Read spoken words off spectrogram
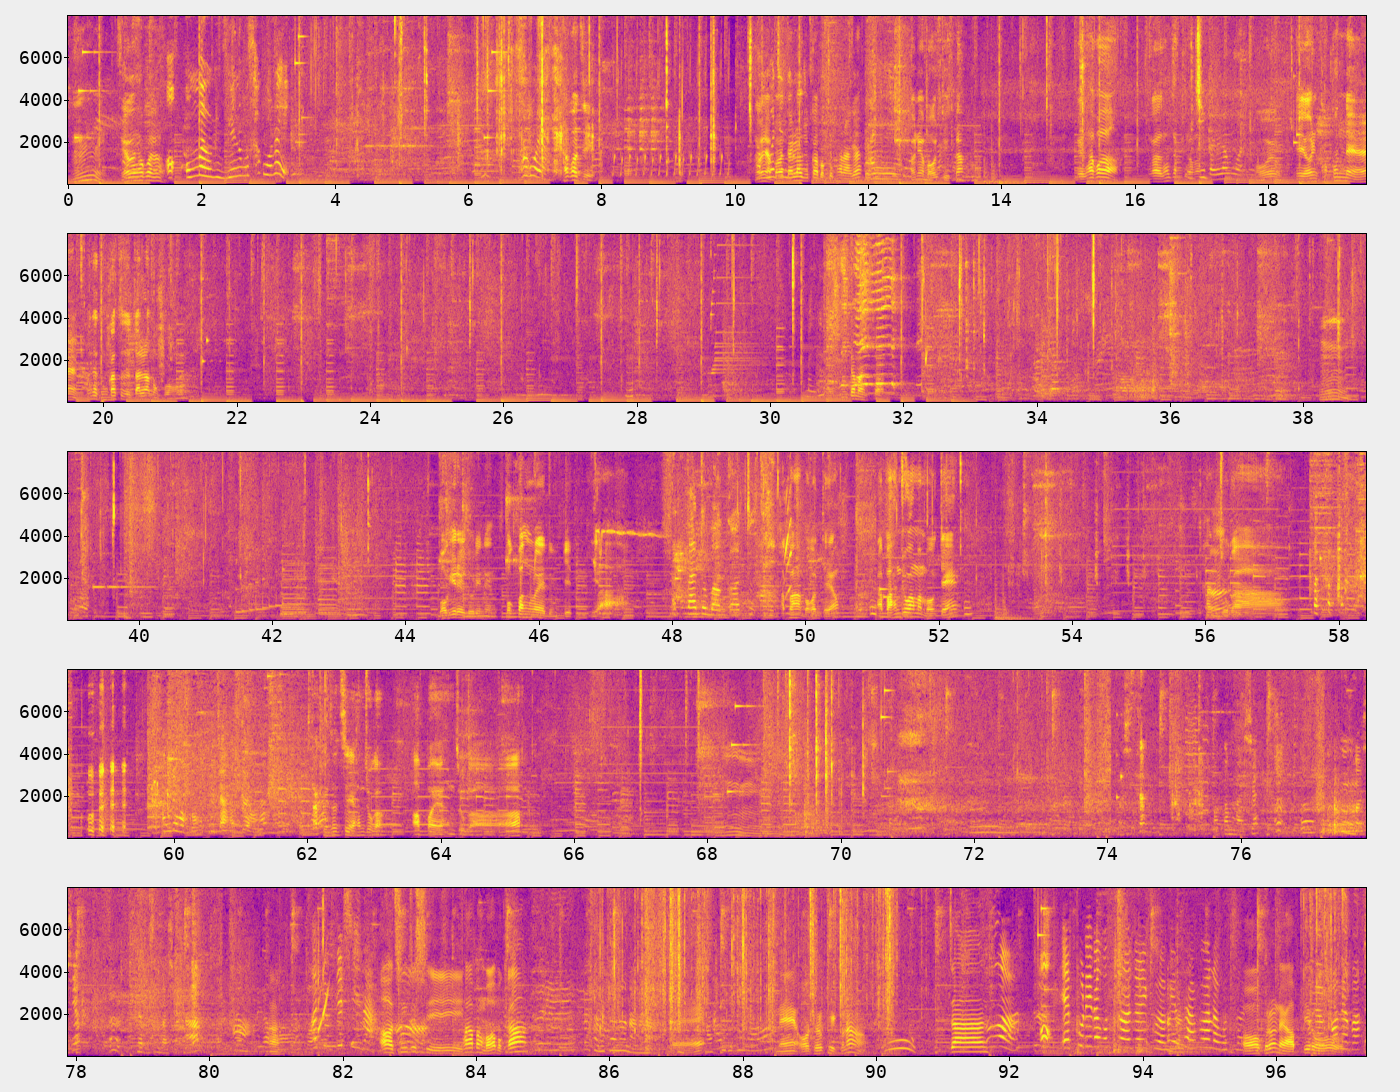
음 얘가 사과야 어 엄마 여기 위에 있는 거 사과래. 사과야. 사과지? 연이 아빠가 잘라줄까 먹기 편하게? 아니야. 연이가 먹을 수 있어? 그 사과 가 살짝 들어가 오지 말라고 하는 거. 어휴 얘 연이 다 컸네 혼자 돈가스도 잘라 먹고 진짜 맛있어. 음. 먹이를 노리는 먹방러의 눈빛. 이야. 아빠도 먹어도 돼. 아빠 먹어도 돼요? 아빠 한 조각만 먹을게. 한 조각 한 조각 너무 크지 않았어요, 연아? 딱 괜찮지? 한 조각 아빠의 한 조각 음 맛있어? 어떤 맛이야? 응, 맛이야? 응. 그게 무슨 맛일까? 아. 아. 아 충주시다. 어 충주씨 사과빵 먹어볼까? 괜찮은 안 해. 네. 네, 어 저렇게 있구나. 짠. 우와. 어 애플이라고 써져 있고 여기 사과라고 써. 어 그러네 앞뒤로. 꺼내봐.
